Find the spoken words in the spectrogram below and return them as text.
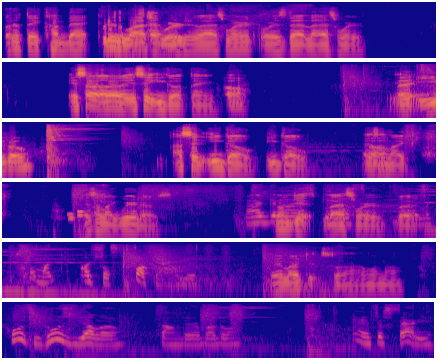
What if they come back? What is the last that word? really the last word, or is that last word? It's a uh, it's an ego thing. Oh. Uh, Evo? I said ego, ego, as Oh. in like, as in like weirdos. I don't get last word, but- oh my, I'm so fucking weird. They like it, so I don't know. Who's who's yellow down there, by the way? Yeah, it's just fatty.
